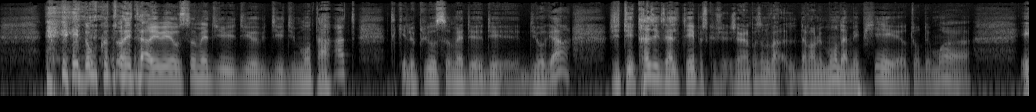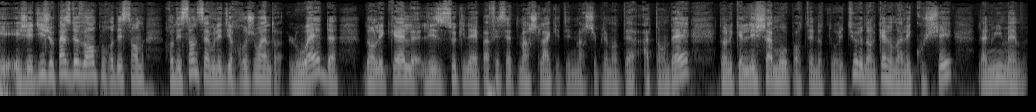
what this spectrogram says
Et donc, quand on est arrivé au sommet du, du, du, du mont Tahat, qui est le plus haut sommet du, du, du Hogar, j'étais très exalté parce que j'avais l'impression d'avoir le monde à mes pieds autour de moi. Et, et j'ai dit, je passe devant pour redescendre. Redescendre, ça voulait dire rejoindre l'Oued, dans lesquels les, ceux qui n'avaient pas fait cette marche-là, qui était une marche supplémentaire, attendaient, dans lesquels les chameaux portaient notre nourriture et dans lesquels on allait coucher la nuit même.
